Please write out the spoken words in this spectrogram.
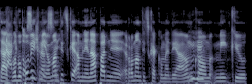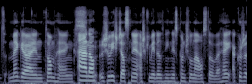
tak, tak, lebo povieš mi romantické a mne napadne romantická komédia. Romcom, mm-hmm. Me Cute, Meg Ryan, Tom Hanks. Áno. Žili šťastne, až kým jeden z nich neskončil na ostrove. Hej, akože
